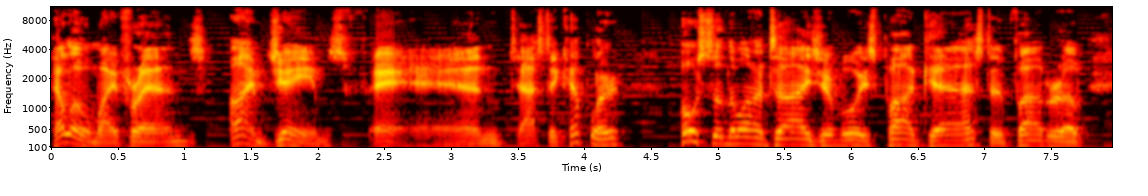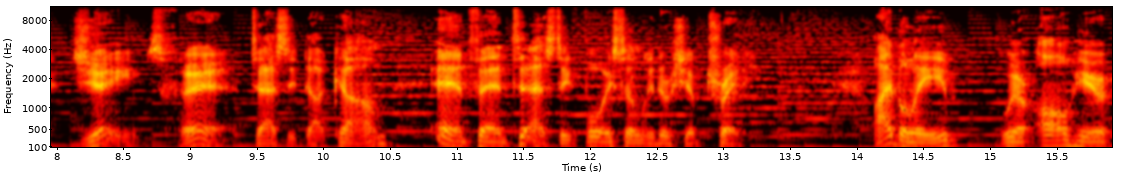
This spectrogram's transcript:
Hello, my friends. I'm James Fantastic Hepler, host of the Monetize Your Voice podcast and founder of JamesFantastic.com and Fantastic Voice and Leadership Training. I believe we're all here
